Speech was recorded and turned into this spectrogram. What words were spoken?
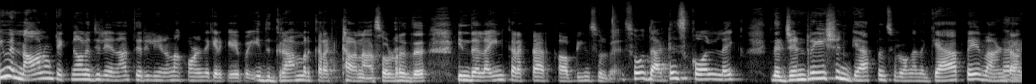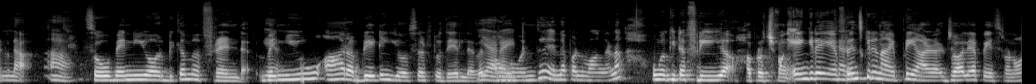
ஈவன் நானும் டெக்னாலஜில என்ன தெரியலன்னா நான் குழந்தைகிட்ட கேட்பேன் இது கிராமர் கரெக்டா நான் சொல்றது இந்த லைன் கரெக்டா இருக்கா? அப்படின்னு சொல்லுவேன் so that is call like இந்த ஜென்ரேஷன் கேப்னு சொல்லுவாங்க. அந்த கேப்பே வேண்டாம். So when you are become a friend when you are updating yourself to their level அவங்க வந்து என்ன பண்ணுவாங்கன்னா உங்ககிட்ட ஃப்ரீயாக அப்ரோச் பண்ணுவாங்க. என்கிட்ட என் ஃப்ரெண்ட்ஸ் கிட்ட நான் எப்படி அழ ஜாலியாக பேசுகிறனோ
